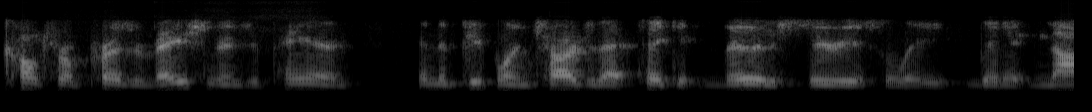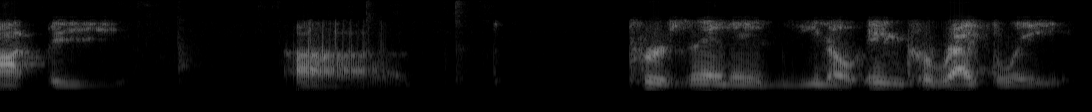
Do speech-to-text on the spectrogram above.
cultural preservation in Japan, and the people in charge of that take it very seriously. That it not be uh, presented, you know, incorrectly.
